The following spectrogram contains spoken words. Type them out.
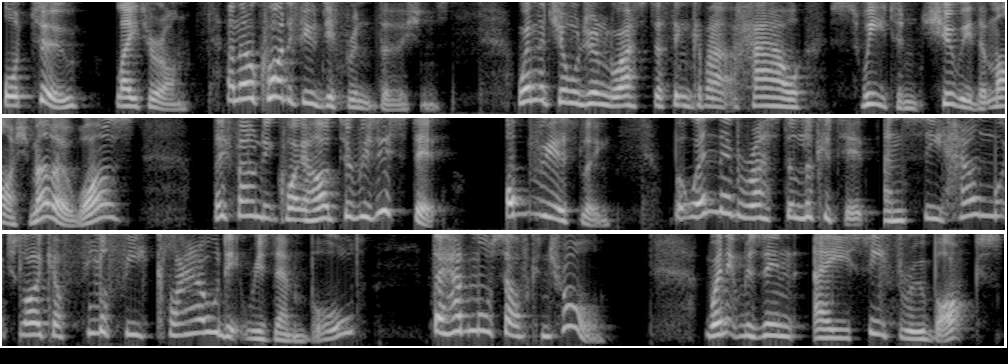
or two later on. And there were quite a few different versions. When the children were asked to think about how sweet and chewy the marshmallow was, they found it quite hard to resist it, obviously. But when they were asked to look at it and see how much like a fluffy cloud it resembled, they had more self control. When it was in a see through box,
